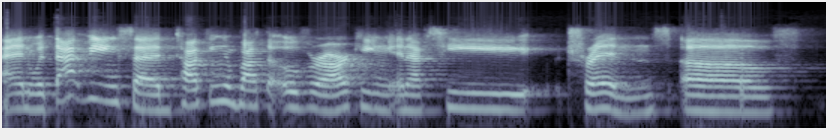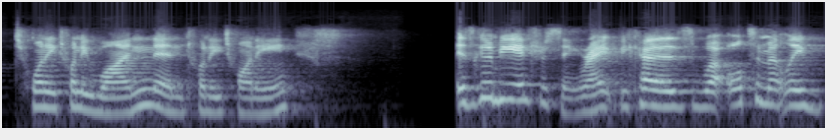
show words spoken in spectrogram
And with that being said, talking about the overarching NFT trends of 2021 and 2020, it's going to be interesting, right? Because what ultimately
